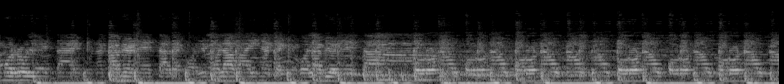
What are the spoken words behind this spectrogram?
Andamos ruleta en una camioneta, recogimos la vaina que llegó la avioneta. Coronao, coronao, coronao, nao, nao, coronao, coronao, coronao, nao, nao, coronao,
